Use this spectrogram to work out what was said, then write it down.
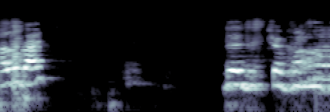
Hello guys. They're disturbing me.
